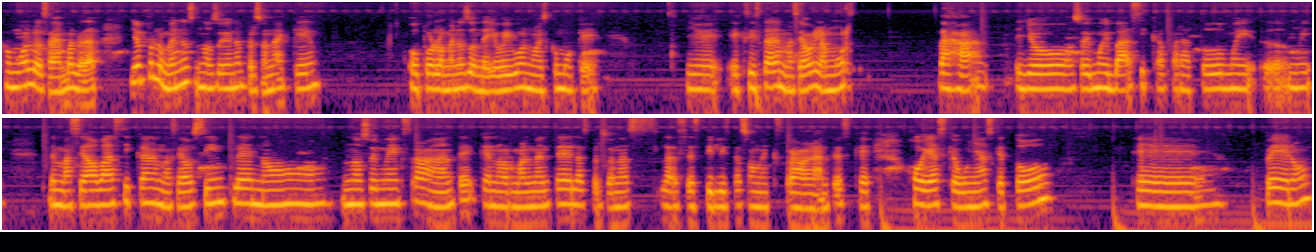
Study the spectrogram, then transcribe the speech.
¿Cómo lo saben valorar? Yo por lo menos no soy una persona que, o por lo menos donde yo vivo, no es como que eh, exista demasiado glamour. Ajá, yo soy muy básica para todo, muy, uh, muy, demasiado básica, demasiado simple, no, no soy muy extravagante, que normalmente las personas, las estilistas son extravagantes, que joyas, que uñas, que todo. Eh, pero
